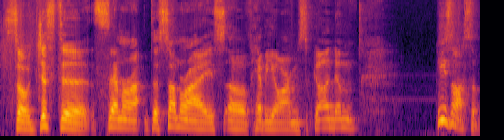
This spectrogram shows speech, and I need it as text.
so just to summarize, the summarize of Heavy Arms Gundam, he's awesome.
